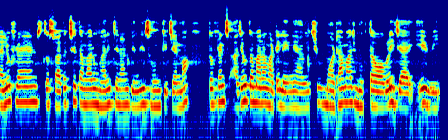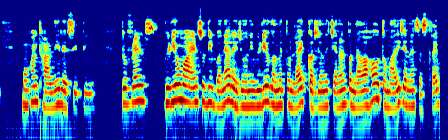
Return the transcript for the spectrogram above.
હેલો ફ્રેન્ડ્સ, તો સ્વાગત છે તમારું મારી ચેનલ બિંદીઝ હોમ કિચનમાં. તો ફ્રેન્ડ્સ, આજે હું તમારા માટે લઈને આવી છું મોઢામાં જ મૂકતા ઓગળી જાય એવી મોહનથાળની રેસીપી. તો ફ્રેન્ડ્સ, વિડીયોમાં એન્ડ સુધી બન્યા રહેજો અને વીડિયો ગમે તો લાઇક કરજો અને ચેનલ પર નવા હોવ તો મારી ચેનલને સબસ્ક્રાઈબ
